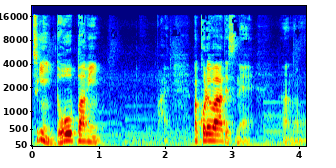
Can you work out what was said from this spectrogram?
次にドーパミン、はい。まあ、これはですねあの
